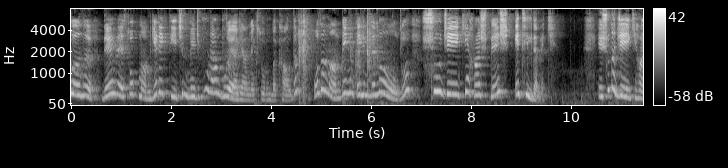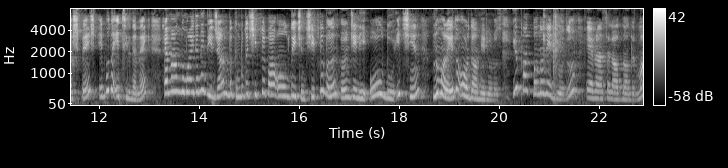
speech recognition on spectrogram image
bağını devreye sokmam gerektiği için mecburen buraya gelmek zorunda kaldım. O zaman benim elimde ne oldu? Şu C2H5 etil demek. E şu da C2H5. E bu da etil demek. Hemen numarayda ne diyeceğim? Bakın burada çiftli bağ olduğu için çiftli bağın önceliği olduğu için numarayı da oradan veriyoruz. Yupak bana ne diyordu? Evrensel adlandırma.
